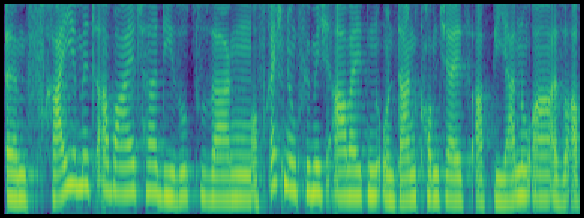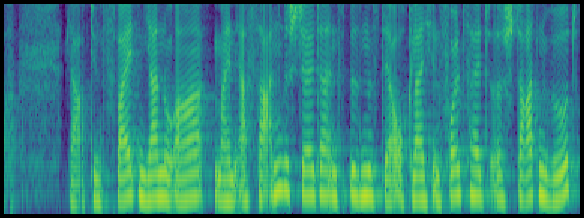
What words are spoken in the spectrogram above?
ähm, freie Mitarbeiter, die sozusagen auf Rechnung für mich arbeiten. Und dann kommt ja jetzt ab Januar, also ab ja, ab dem 2. Januar mein erster Angestellter ins Business, der auch gleich in Vollzeit äh, starten wird.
